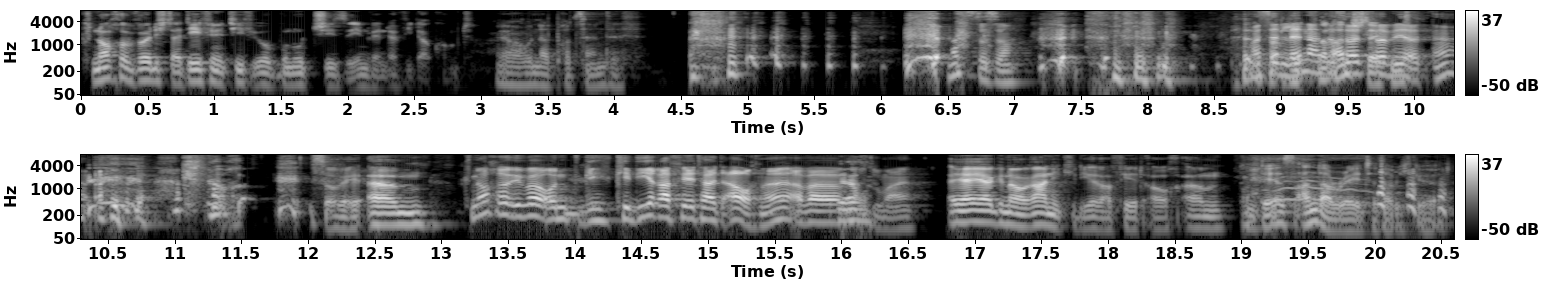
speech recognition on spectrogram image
Knoche würde ich da definitiv über Bonucci sehen, wenn der wiederkommt. Ja, hundertprozentig. Machst du so? Martin Lennart ist heute verwirrt. Ne? Knoche. Sorry. Ähm, Knoche über und Kedira fehlt halt auch, ne? Aber ja. mach du mal. Ja, ja, genau. Rani Kedira fehlt auch. Ähm, und der ist underrated, habe ich gehört.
